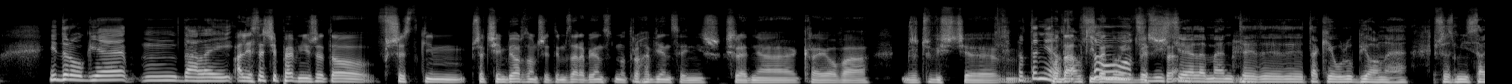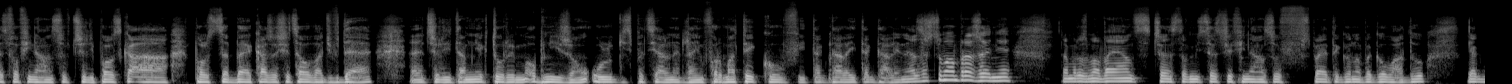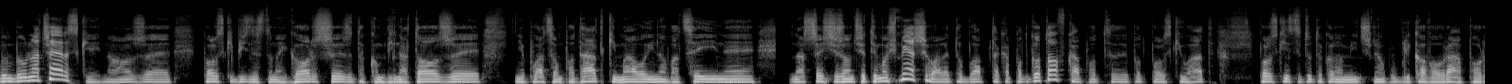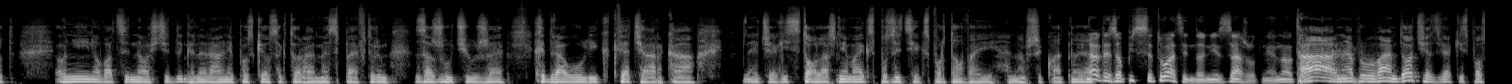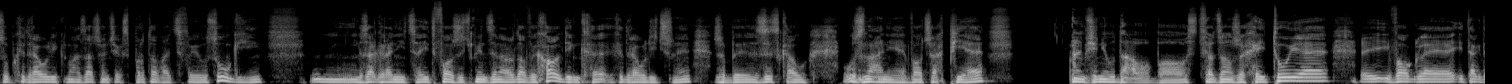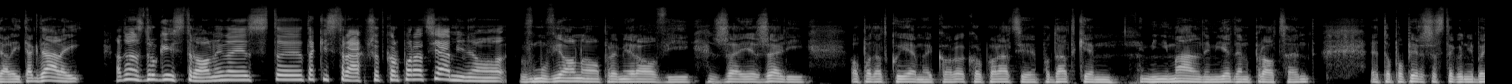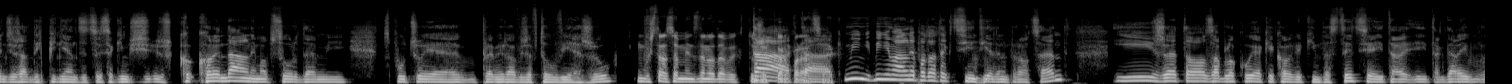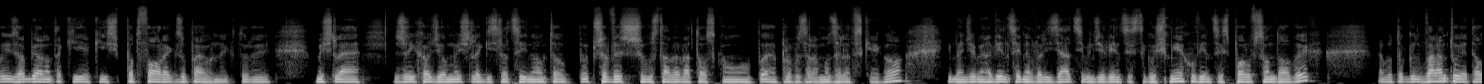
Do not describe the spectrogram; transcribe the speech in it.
I drugie, mm, dalej Ale jesteście pewni, że to wszystkim przedsiębiorcom, czyli tym zarabiającym, no trochę więcej niż średnia krajowa, rzeczywiście No to nie, no, tam podatki są będą ich oczywiście wyższe? elementy y, y, takie ulubione przez Ministerstwo Finansów, czyli Polska A, Polsce B każe się całować w D, e, czyli tam niektórym obniżą ulgi specjalne dla informatyków i tak dalej, i tak dalej. No ja zresztą mam wrażenie, tam rozmawiając często w Ministerstwie Finansów w sprawie tego nowego ładu, jakbym był na Czerskiej, no, że polski biznes to najgorszy, że to kombinatorzy, nie płacą podatki, mało innowacyjny. Na szczęście rząd się tym ośmieszył, ale to była taka podgotowka pod, pod Polski Ład. Polski Instytut Ekonomiczny opublikował raport o nieinnowacyjności generalnie polskiego sektora MSP, w którym zarzucił, że hydraulik, kwiaciarka, czy jakiś stolarz nie ma ekspozycji eksportowej na przykład. No ja No, ale to jest opis sytuacji, to nie jest zarzut, nie? No, tak, no ja próbowałem dociec, w jaki sposób hydraulik ma zacząć eksportować swoje usługi mm, za granicę i tworzyć międzynarodowy holding hy- hydrauliczny, żeby zyskał uznanie w oczach PIE. Ale mi się nie udało, bo stwierdzono, że hejtuje i w ogóle i tak dalej, i tak dalej. Natomiast z drugiej strony no jest e, taki strach przed korporacjami. No, wmówiono premierowi, że jeżeli opodatkujemy kor- korporacje podatkiem minimalnym 1%, e, to po pierwsze z tego nie będzie żadnych pieniędzy, co jest jakimś już ko- korendalnym absurdem i współczuję premierowi, że w to uwierzył. Mówisz teraz o międzynarodowych dużych tak, korporacjach. Tak, Min- minimalny podatek CIT Mhm. 1% i że to zablokuje jakiekolwiek inwestycje i, ta, i tak dalej. I zrobiono taki jakiś potworek zupełny, który myślę, jeżeli chodzi o myśl legislacyjną, to przewyższy ustawę VAT-owską p- profesora Modzelewskiego i będzie miała więcej nowelizacji, będzie więcej z tego śmiechu, więcej sporów sądowych. Bo to gwarantuje ta,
